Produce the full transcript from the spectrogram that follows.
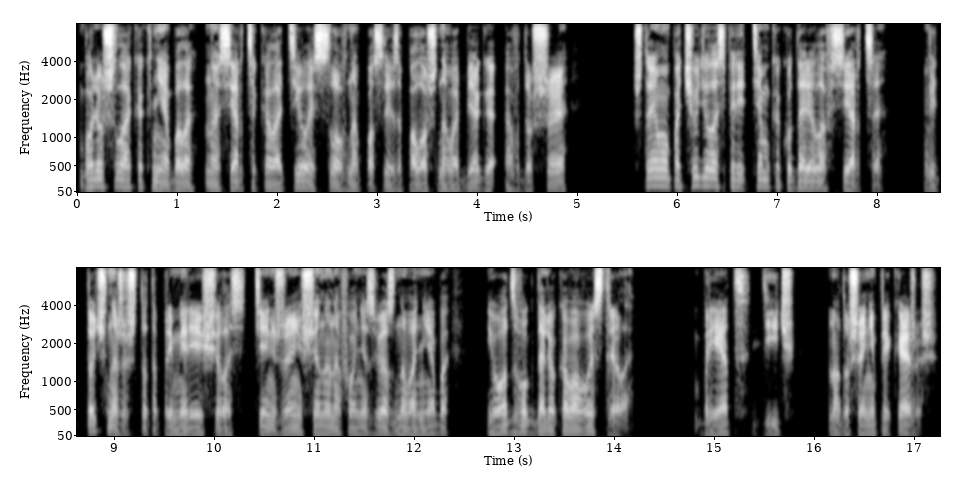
Боль ушла как не было, но сердце колотилось, словно после заполошенного бега, а в душе... Что ему почудилось перед тем, как ударило в сердце? Ведь точно же что-то примерещилось, тень женщины на фоне звездного неба и отзвук далекого выстрела. Бред, дичь, но душе не прикажешь.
